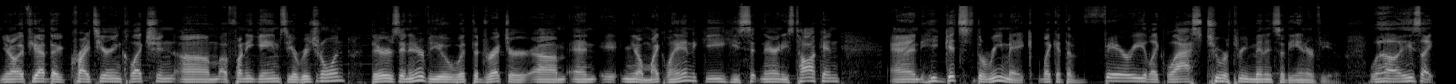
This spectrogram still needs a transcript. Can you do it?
you know, if you have the Criterion collection um, of funny games, the original one, there's an interview with the director, um, and it, you know Michael Haneke. He's sitting there and he's talking, and he gets to the remake like at the very like last two or three minutes of the interview. Well, he's like,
